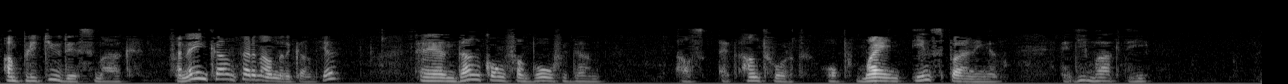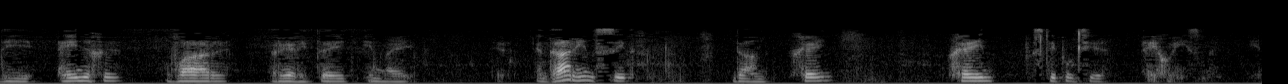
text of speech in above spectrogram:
amplitudes maak. Van één kant naar een andere kant. Ja? En dan komt van boven dan als het antwoord op mijn inspanningen. En die maakt die die enige ware realiteit in mij. En daarin zit dan geen, geen stippeltje egoïsme in.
